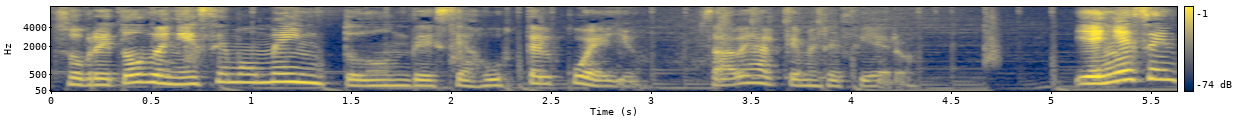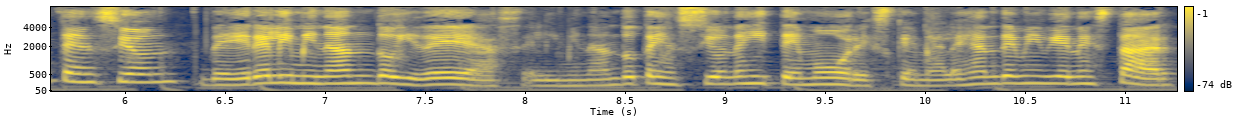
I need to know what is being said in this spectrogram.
sobre todo en ese momento donde se ajusta el cuello. ¿Sabes al que me refiero? Y en esa intención de ir eliminando ideas, eliminando tensiones y temores que me alejan de mi bienestar,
